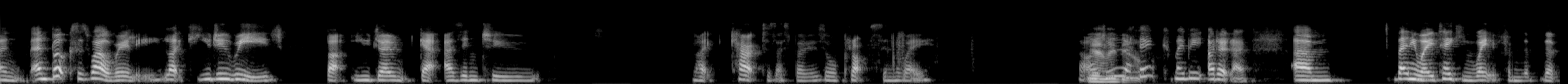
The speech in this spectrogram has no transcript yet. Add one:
and and books as well really. Like you do read but you don't get as into like characters i suppose or plots in the way that Yeah, I do i think. Maybe i don't know. Um but anyway taking away from the the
